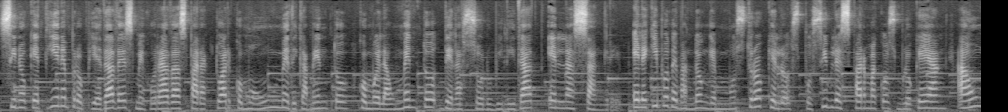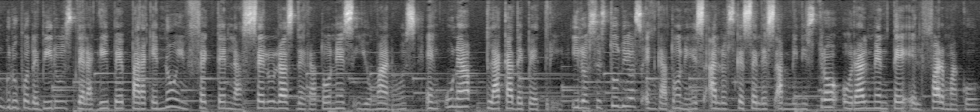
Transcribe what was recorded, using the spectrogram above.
sino que tiene propiedades mejoradas para actuar como un medicamento, como el aumento de la solubilidad en la sangre. El equipo de Van Dongen mostró que los fármacos bloquean a un grupo de virus de la gripe para que no infecten las células de ratones y humanos en una placa de Petri, y los estudios en ratones a los que se les administró oralmente el fármaco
